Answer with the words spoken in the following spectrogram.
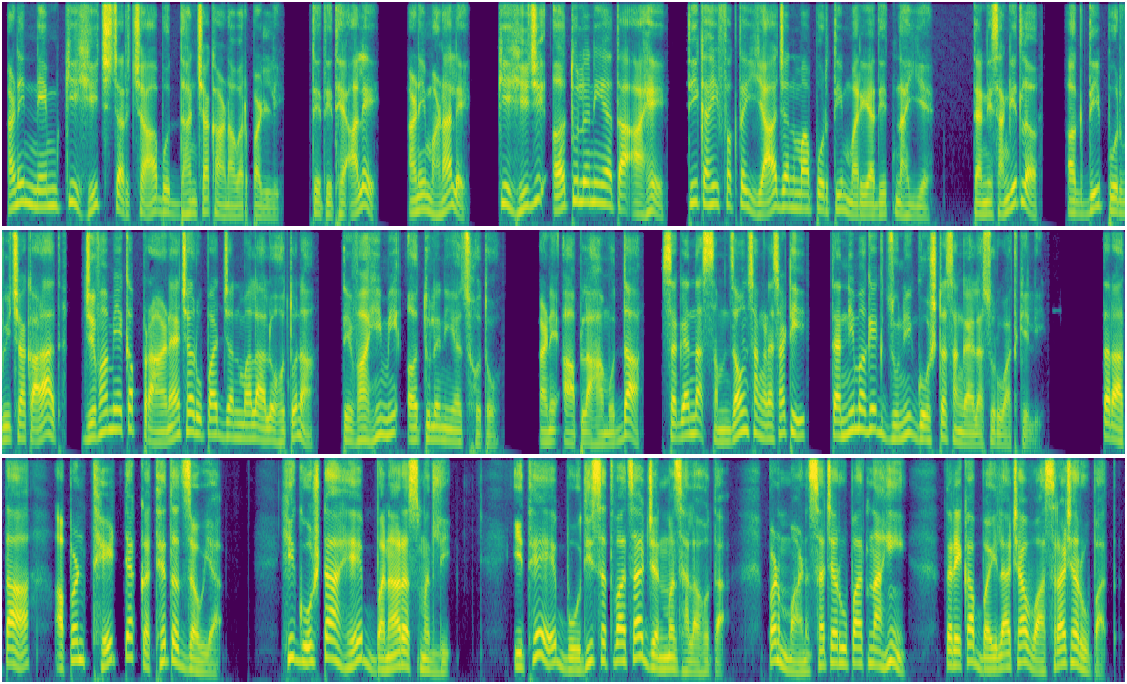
आणि नेमकी हीच चर्चा बुद्धांच्या कानावर पडली. ते तिथे आले आणि म्हणाले की ही जी अतुलनीयता आहे ती काही फक्त या जन्मापुरती मर्यादित नाहीये. त्यांनी सांगितलं अगदी पूर्वीच्या काळात जेव्हा मी एका प्राण्याच्या रूपात जन्माला आलो होतो ना तेव्हाही मी अतुलनीयच होतो. आणि आपला हा मुद्दा सगळ्यांना समजावून सांगण्यासाठी त्यांनी मग एक जुनी गोष्ट सांगायला सुरुवात केली. तर आता आपण थेट त्या कथेतच जाऊया. ही गोष्ट आहे बनारसमधली. इथे बोधिसत्वाचा जन्म झाला होता. पण माणसाच्या रूपात नाही तर एका बैलाच्या वासराच्या रूपात.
